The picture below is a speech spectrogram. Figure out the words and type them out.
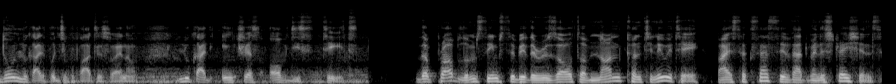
Don't look at the political parties right now. Look at the interests of the state. The problem seems to be the result of non continuity by successive administrations,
